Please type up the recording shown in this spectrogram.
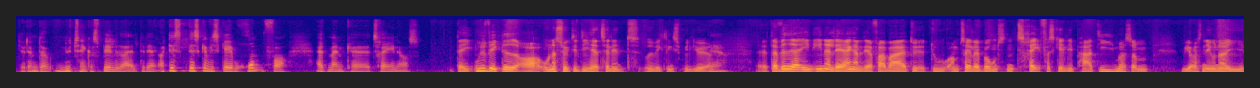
Det er dem, der nytænker spillet og alt det der. Og det, det skal vi skabe rum for, at man kan træne også. Da I udviklede og undersøgte de her talentudviklingsmiljøer, ja. Øh, der ved jeg, at en, en af læringerne derfra var, at du, du omtaler i bogen sådan tre forskellige paradigmer, som vi også nævner i,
